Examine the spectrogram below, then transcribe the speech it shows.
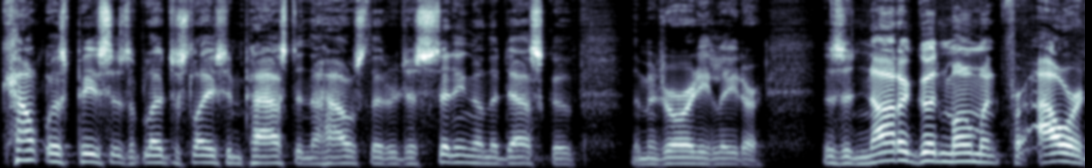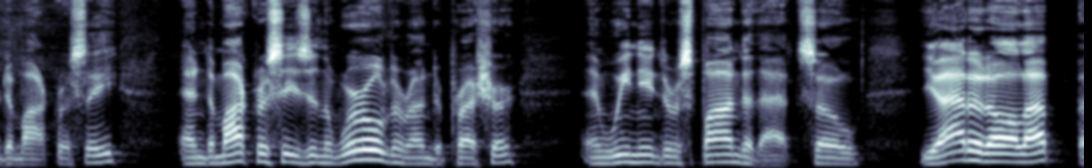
countless pieces of legislation passed in the House that are just sitting on the desk of the majority leader. This is not a good moment for our democracy, and democracies in the world are under pressure, and we need to respond to that. So you add it all up, uh,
